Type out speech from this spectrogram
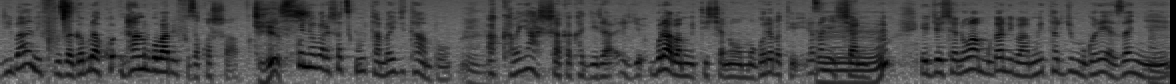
ntibanifuzaga buriya ko nta nubwo babifuza ko ashaka. Kuko niba barashatse kumutambaho igitambo akaba yashaka akagira buriya bamwita ishyano uwo mugore bati yazanye ishyano. Iryo shyano wa mugani bamwita ry'umugore yazanye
